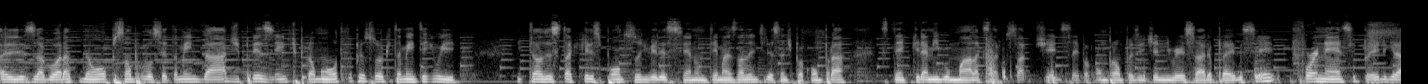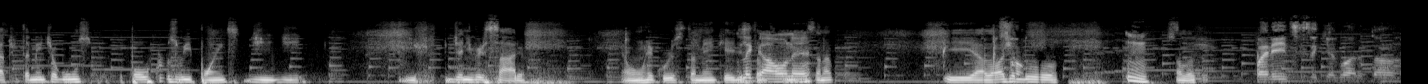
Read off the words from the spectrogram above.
eles agora dão a opção para você também dar de presente para uma outra pessoa que também tem o i. Então, às vezes, tá aqueles pontos envelhecendo, não tem mais nada interessante para comprar. Você tem aquele amigo mala que está com o saco cheio de sair para comprar um presente de aniversário para ele. Você fornece para ele gratuitamente alguns poucos Wii Points de, de, de, de, aniversário. É um recurso também que eles Legal, né? E a loja do. Hum. A loja... Parênteses aqui agora, tá?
